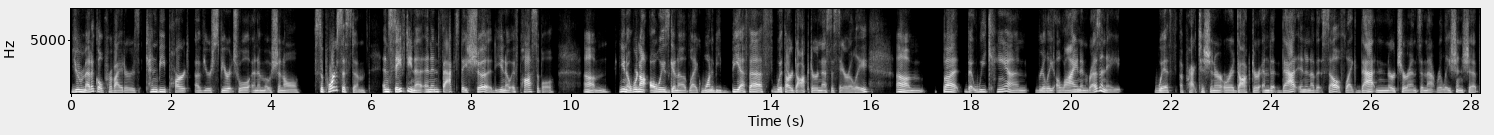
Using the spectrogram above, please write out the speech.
your medical providers can be part of your spiritual and emotional support system and safety net. And in fact, they should, you know, if possible. Um, you know, we're not always gonna like want to be BFF with our doctor necessarily. Um, but that we can really align and resonate with a practitioner or a doctor and that that in and of itself like that nurturance and that relationship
